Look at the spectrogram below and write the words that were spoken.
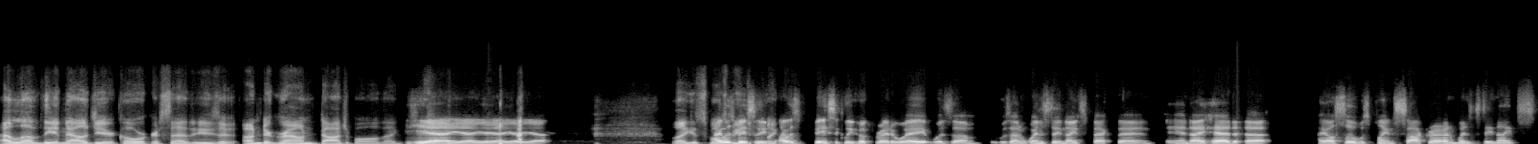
I, love the analogy your coworker said. He's an underground dodgeball. Like yeah, yeah, yeah, yeah, yeah. like it's I was basically like, I was basically hooked right away. It was um it was on Wednesday nights back then, and I had uh I also was playing soccer on Wednesday nights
